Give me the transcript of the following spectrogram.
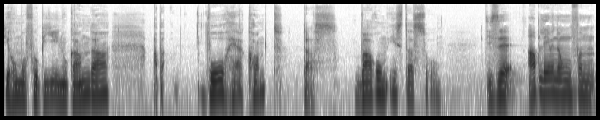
die Homophobie in Uganda. Aber woher kommt das? Warum ist das so? Diese Ablehnung von,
